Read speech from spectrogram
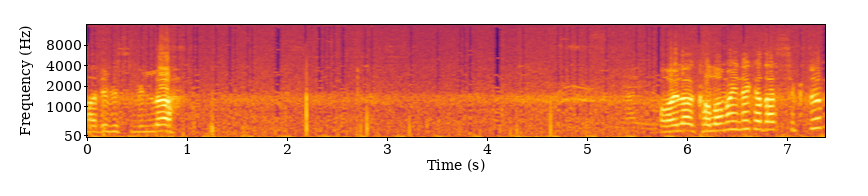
Hadi bismillah. Hala kalamayı ne kadar sıktım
